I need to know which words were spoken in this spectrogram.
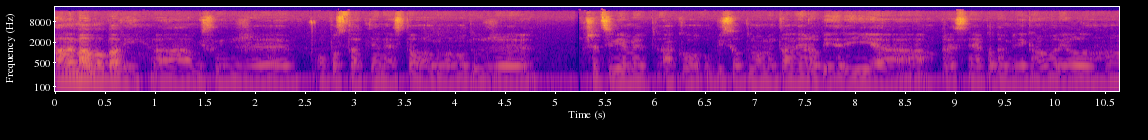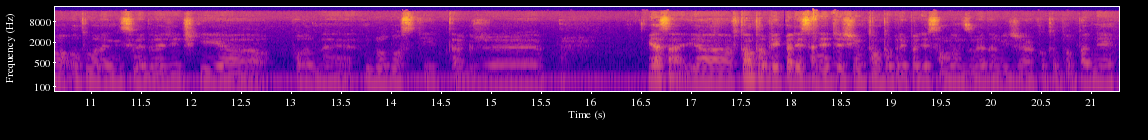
Ale mám obavy a myslím, že opodstatnené z toho dôvodu, že všetci vieme, ako Ubisoft momentálne robí hry a presne ako Dominik hovoril, otvorený svet vežičky a podobné blbosti, takže ja, sa, ja v tomto prípade sa neteším, v tomto prípade som len zvedavý, že ako to dopadne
